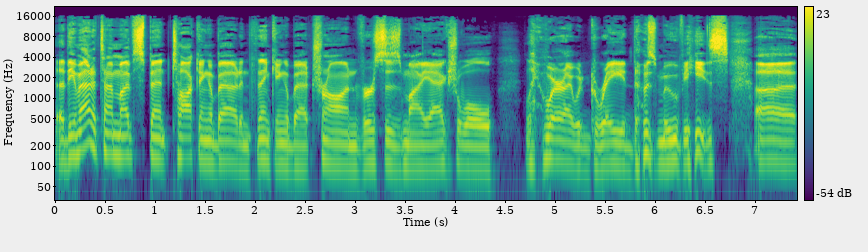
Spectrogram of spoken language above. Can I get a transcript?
Uh, the amount of time I've spent talking about and thinking about Tron versus my actual, like, where I would grade those movies, uh,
